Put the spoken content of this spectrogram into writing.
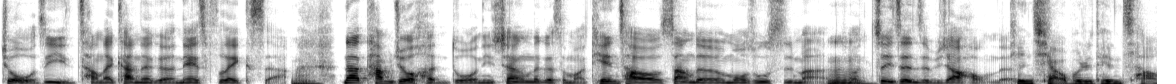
就我自己常在看那个 Netflix 啊，那他们就很多，你像那个什么《天朝上的魔术师》嘛，嗯。这一阵子比较红的，天桥不是天朝，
